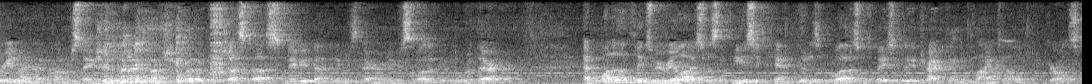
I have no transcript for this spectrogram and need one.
Marie and I had a conversation, and I'm not sure whether it was just us, maybe Bethany was there, maybe some other people were there. And one of the things we realized was that music camp, good as it was, was basically attracting a clientele of girls.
